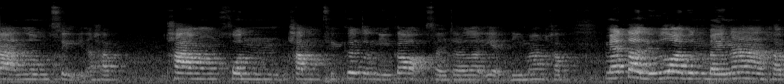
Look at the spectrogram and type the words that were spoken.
การลงสีนะครับ ทางคนทำฟิกเกอร์ตัวนี้ก็ใส่ใจละเอียดดีมากครับ แม้แต่ริ้วรอยบนใบหน้านะครับ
